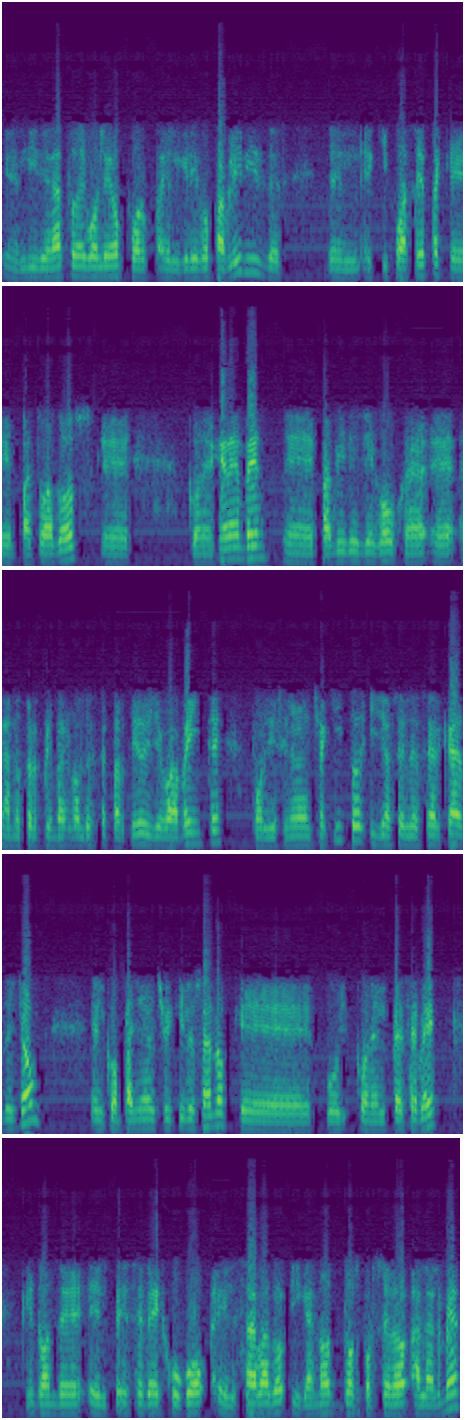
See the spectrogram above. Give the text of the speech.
liderato de goleo por el griego Pavlidis del equipo AZ que empató a dos con el Gerenben. Eh, Pavlidis llegó, eh, anotó el primer gol de este partido y llegó a 20 por 19 en Chaquito y ya se le acerca de Jong, el compañero Chucky Lozano que con el que donde el PSB jugó el sábado y ganó 2 por 0 al Almer.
